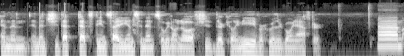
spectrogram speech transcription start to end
and then and then she that that's the inciting incident, so we don't know if she, they're killing Eve or who they're going after. um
